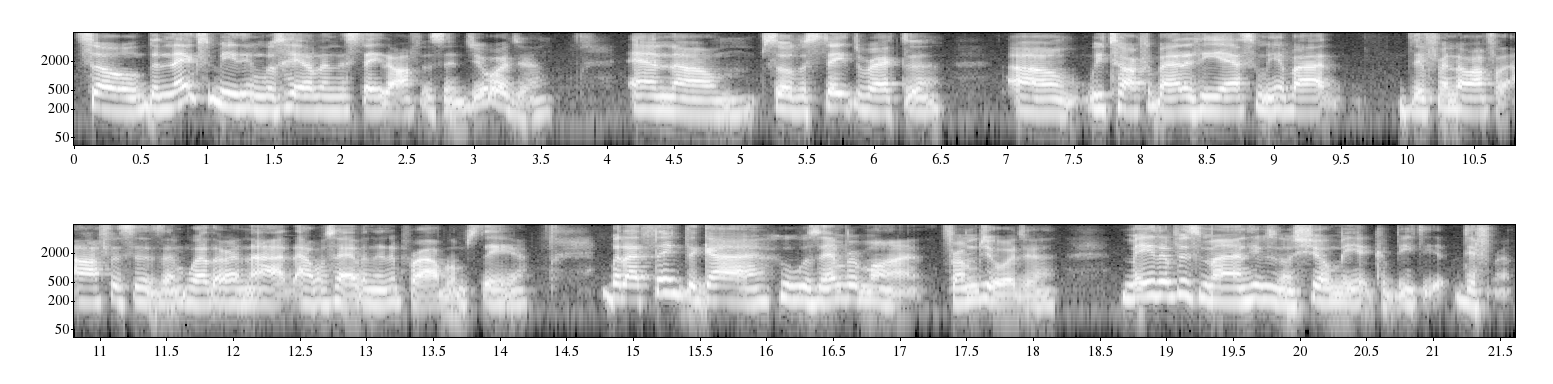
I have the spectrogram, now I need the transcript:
So the next meeting was held in the state office in Georgia. And um, so the state director, um, we talked about it. He asked me about different off- offices and whether or not I was having any problems there. But I think the guy who was in Vermont from Georgia made up his mind he was going to show me it could be different.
